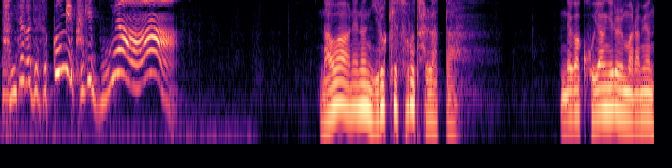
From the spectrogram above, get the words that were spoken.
남자가 돼서 꿈이 그게 뭐야? 나와 아내는 이렇게 서로 달랐다. 내가 고양이를 말하면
